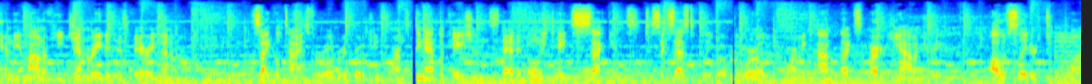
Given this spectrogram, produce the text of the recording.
and the amount of heat generated is very minimal. Cycle times for rotary broaching forms in applications that it only takes seconds to successfully rotary the world performing complex part geometry. All of Slater 21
